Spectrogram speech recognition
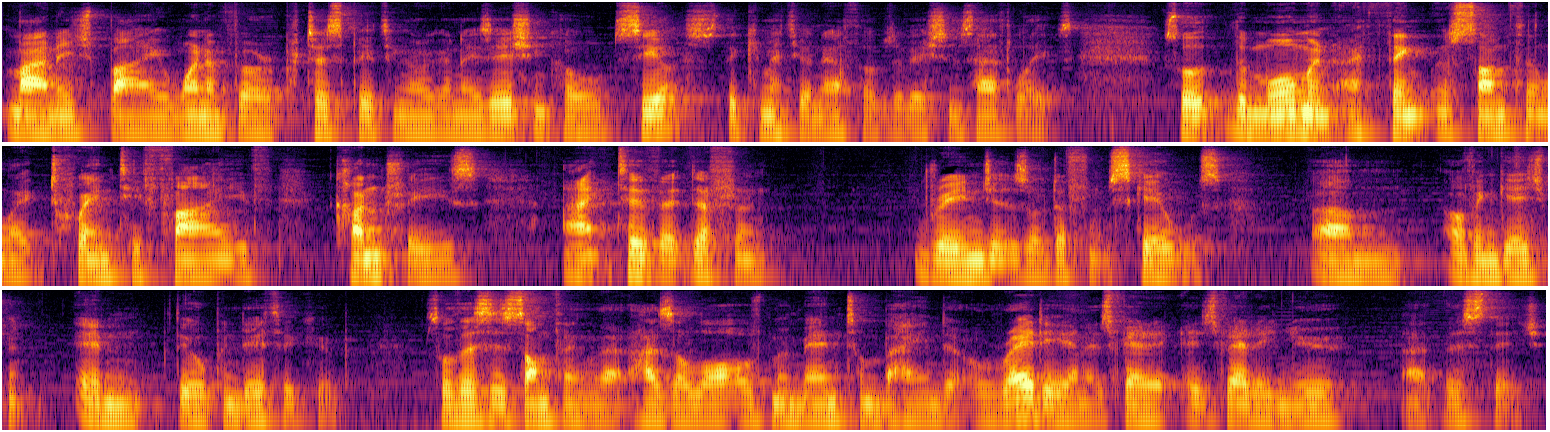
managed by one of our participating organisation called CEOS, the Committee on Earth Observation Satellites. So at the moment, I think there's something like 25 countries active at different ranges or different scales um, of engagement in the Open Data Cube. So this is something that has a lot of momentum behind it already and it's very, it's very new at this stage.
